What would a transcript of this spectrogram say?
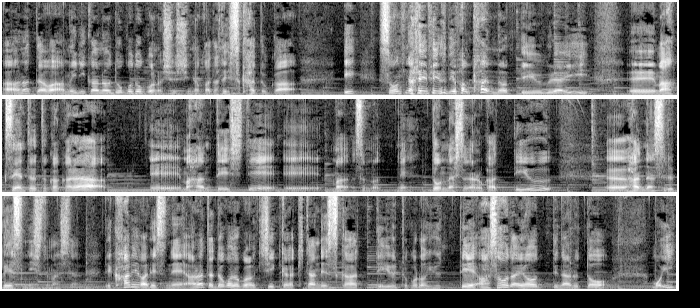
あ、あなたはアメリカのどこどこの出身の方ですか？とか、え、そんなレベルでわかんの？っていうぐらい、えー、まあ、アクセントとかから、えー、まあ、判定して、えー、まあ、そのね、どんな人なのかっていう、判断するベースにしてました。で彼はですねあなたどこどこの地域から来たんですか？っていうところを言ってあそうだよってなるともう一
